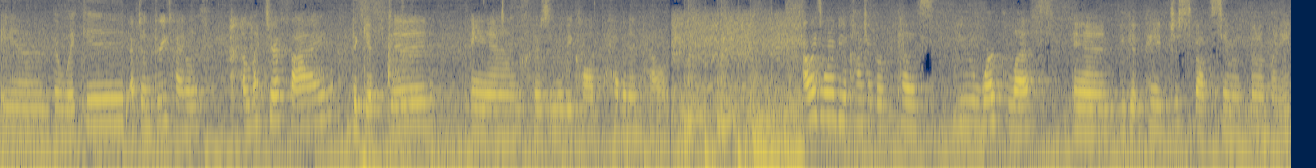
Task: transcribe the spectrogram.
and The Wicked. I've done three titles Electrified, The Gifted, and there's a movie called Heaven and Hell. I always want to be a contractor because you work less and you get paid just about the same amount of money.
